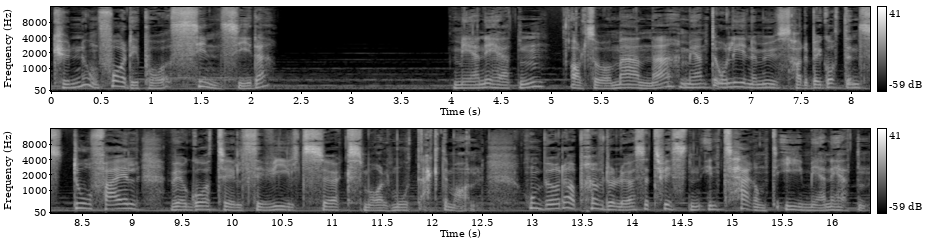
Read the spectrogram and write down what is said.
Kunne hun få de på sin side? Menigheten altså mennene, mente Oline Mus hadde begått en stor feil ved å gå til sivilt søksmål mot ektemannen. Hun burde ha prøvd å løse tvisten internt i menigheten.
